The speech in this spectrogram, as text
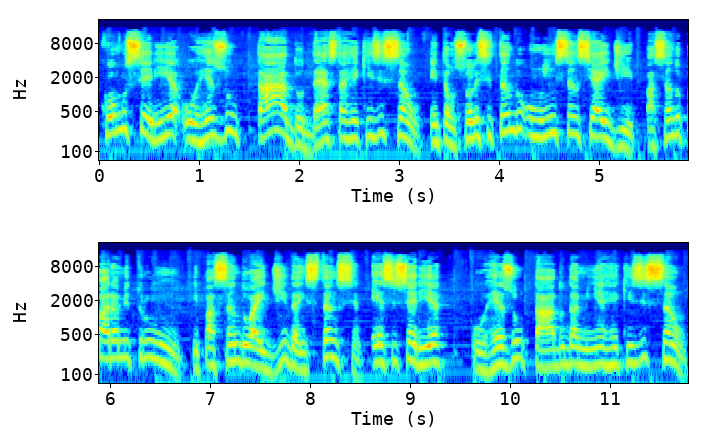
como seria o resultado desta requisição. Então, solicitando um instance ID, passando o parâmetro 1 e passando o ID da instância, esse seria o resultado da minha requisição.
